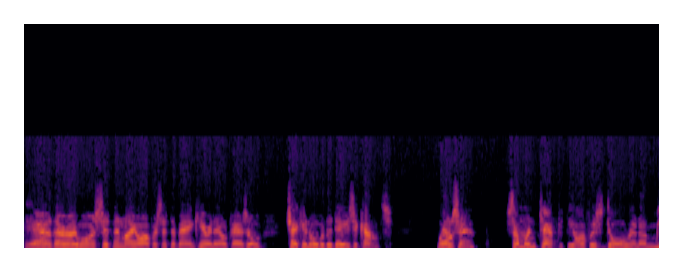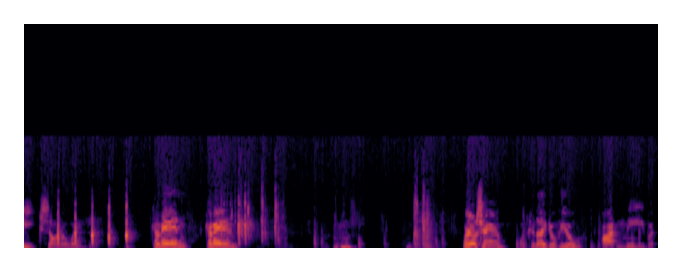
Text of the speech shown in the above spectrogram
Yeah, there I was sitting in my office at the bank here in El Paso, checking over the day's accounts. Well, sir, someone tapped at the office door in a meek sort of way. Come in, come in. well, sir, what can I do for you? Pardon me, but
